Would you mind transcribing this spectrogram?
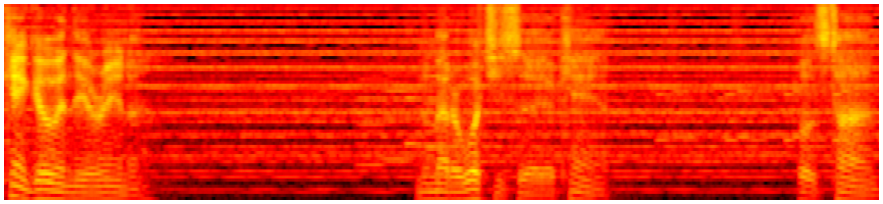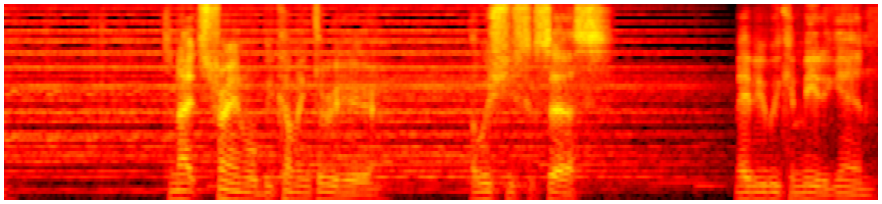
Can't go in the arena. No matter what you say, I can't. Well, it's time. Tonight's train will be coming through here. I wish you success. Maybe we can meet again.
